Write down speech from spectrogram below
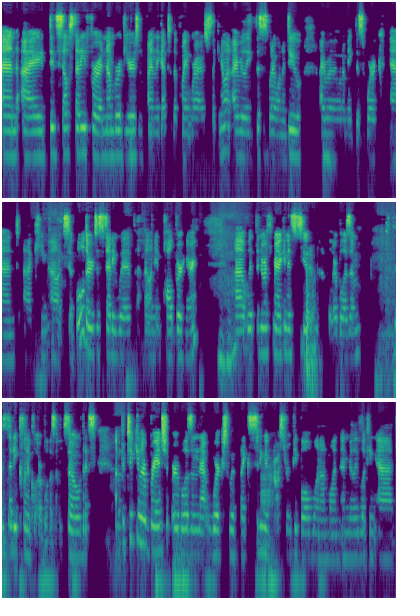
And I did self study for a number of years and finally got to the point where I was just like, you know what, I really, this is what I want to do. I really want to make this work. And uh, came out to Boulder to study with a fellow named Paul Bergner mm-hmm. uh, with the North American Institute of Medical Herbalism to study clinical herbalism. So that's a particular branch of herbalism that works with like sitting across from people one on one and really looking at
